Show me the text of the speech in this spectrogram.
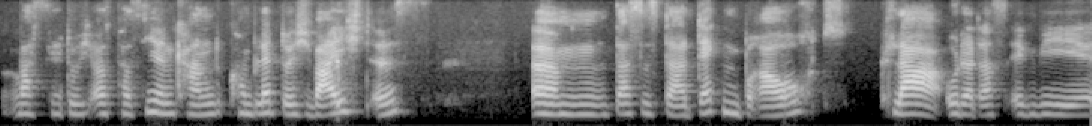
was ja durchaus passieren kann, komplett durchweicht ist, ähm, dass es da Decken braucht, klar, oder dass irgendwie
